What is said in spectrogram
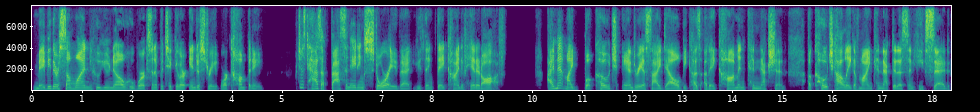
Maybe there's someone who you know who works in a particular industry or company or just has a fascinating story that you think they'd kind of hit it off. I met my book coach, Andrea Seydel, because of a common connection. A coach colleague of mine connected us and he said,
